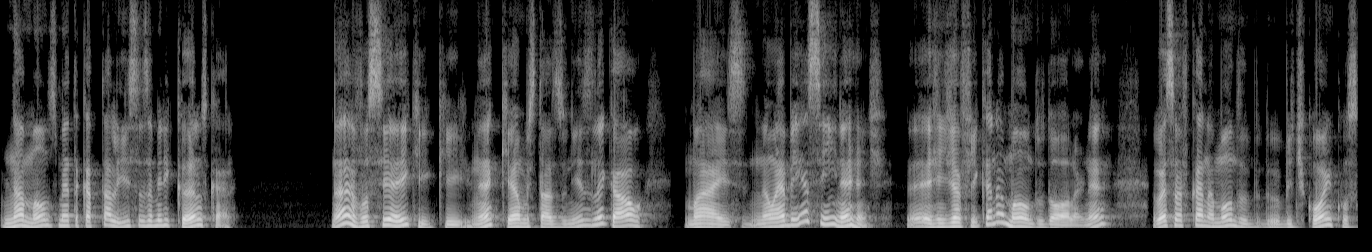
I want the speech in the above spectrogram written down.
Na mão dos metacapitalistas americanos, cara. Né, você aí que, que, né, que ama os Estados Unidos, legal. Mas não é bem assim, né, gente? É, a gente já fica na mão do dólar, né? Agora você vai ficar na mão do, do Bitcoin, com os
